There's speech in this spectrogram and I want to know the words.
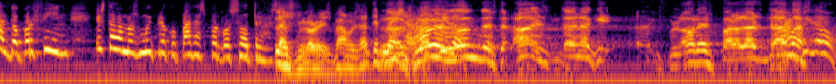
Aldo, por fin. Estábamos muy preocupadas por vosotros. Las flores, vamos, date ¿Las prisa, flores rápido. dónde están? Ah, están aquí. Flores para las damas. ¡Rápido!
